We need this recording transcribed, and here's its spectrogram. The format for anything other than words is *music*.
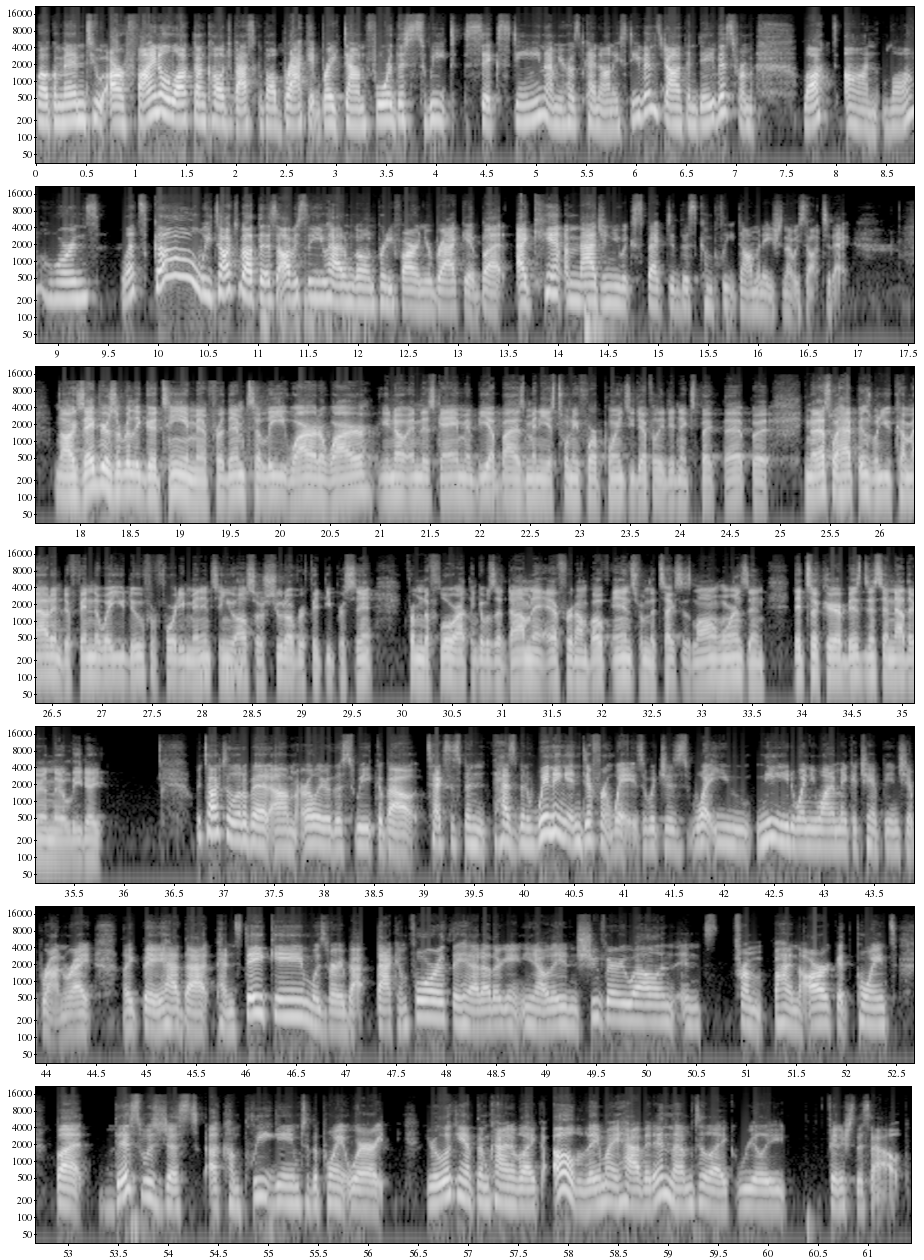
Welcome into our final Locked On College Basketball bracket breakdown for the Sweet 16. I'm your host, Kainani Stevens, Jonathan Davis from Locked On Longhorns. Let's go. We talked about this. Obviously, you had them going pretty far in your bracket, but I can't imagine you expected this complete domination that we saw today. No, Xavier is a really good team, and for them to lead wire to wire, you know, in this game and be up by as many as 24 points, you definitely didn't expect that. But you know, that's what happens when you come out and defend the way you do for 40 minutes, and you mm-hmm. also shoot over 50% from the floor. I think it was a dominant effort on both ends from the Texas Longhorns, and they took care of business, and now they're in the Elite Eight. We talked a little bit um, earlier this week about Texas been has been winning in different ways, which is what you need when you want to make a championship run, right? Like they had that Penn State game was very back back and forth. They had other game, you know, they didn't shoot very well and, and from behind the arc at points, but this was just a complete game to the point where you're looking at them kind of like, oh, they might have it in them to like really finish this out.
